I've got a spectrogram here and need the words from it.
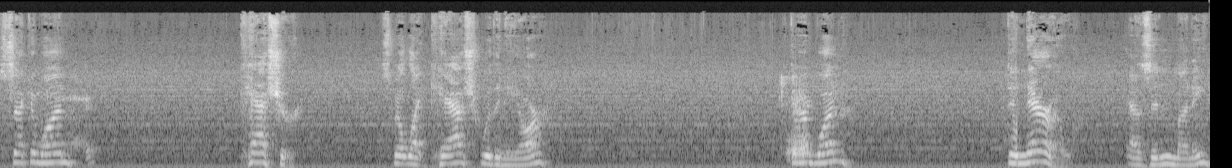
Second one, Casher, spelled like cash with an ER. Third one, dinero, as in money.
